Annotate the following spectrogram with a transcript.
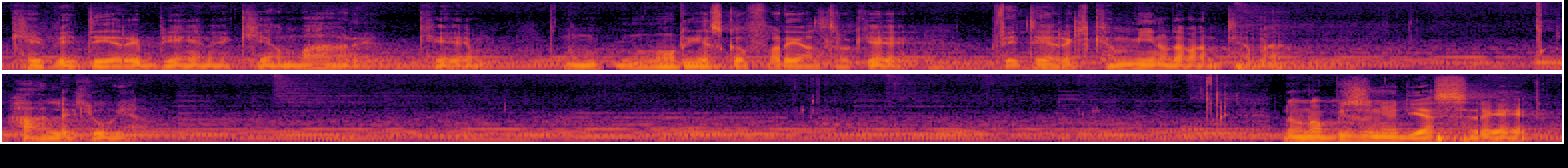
che vedere bene, che amare, che non, non riesco a fare altro che vedere il cammino davanti a me. Alleluia. Non ho bisogno di essere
